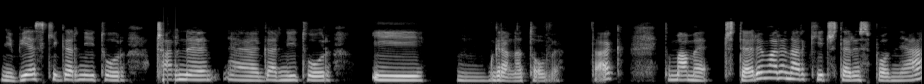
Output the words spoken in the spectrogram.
niebieski garnitur, czarny garnitur, i mm, granatowy, tak? To mamy cztery marynarki, cztery spodnie,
